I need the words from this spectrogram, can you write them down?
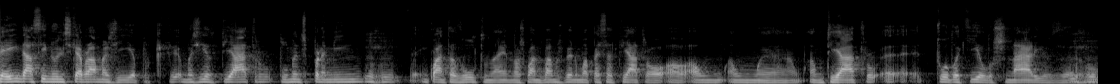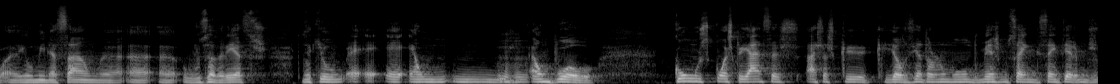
ainda assim não lhes quebra a magia? Porque a magia do teatro, pelo menos para mim, enquanto adulto, não é? nós quando vamos ver uma peça de teatro a, um, a um, eh, a um teatro, eh, tudo aquilo, os cenários, a- a, iluminação, a- a- os adereços, tudo aquilo é, é- é um, um- é um bolo. Com, os- com as crianças, achas que, que eles entram no mundo mesmo sem, sem, termos,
